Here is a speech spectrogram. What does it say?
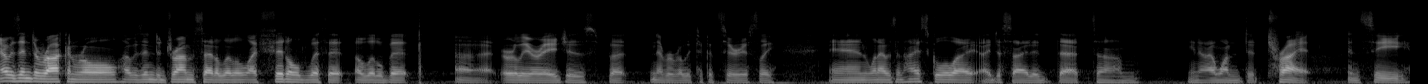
I was into rock and roll. I was into drum set a little. I fiddled with it a little bit uh, at earlier ages, but never really took it seriously. And when I was in high school, I, I decided that um, you know I wanted to try it and see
